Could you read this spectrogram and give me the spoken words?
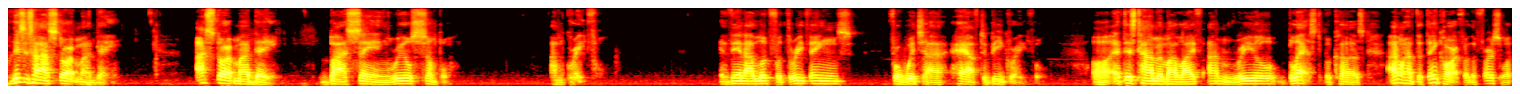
This is how I start my day. I start my day by saying, real simple, I'm grateful. And then I look for three things for which I have to be grateful uh, at this time in my life, I'm real blessed because I don't have to think hard for the first one.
